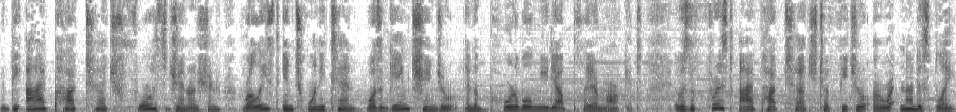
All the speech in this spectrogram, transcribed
The iPod Touch 4th generation, released in 2010, was a game changer in the portable media player market. It was the first iPod Touch to feature a retina display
